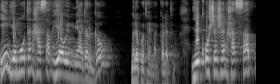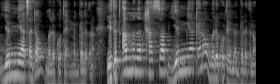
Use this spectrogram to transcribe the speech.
ይህን የሞተን ሀሳብ ህያው የሚያደርገው መለኮታዊ መገለጥ ነው። የቆሸሸን ሀሳብ የሚያጸዳው መለኮታዊ መገለጥ ነው። የተጣመመን ሀሳብ የሚያቀናው መለኮታዊ መገለጥ ነው።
